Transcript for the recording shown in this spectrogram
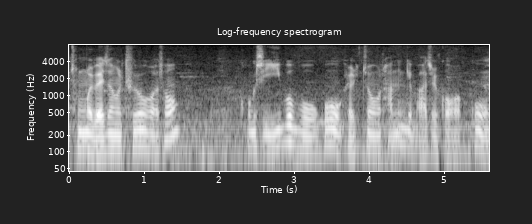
정말 매장을 들어가서 거기서 입어보고 결정을 하는 게 맞을 것 같고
